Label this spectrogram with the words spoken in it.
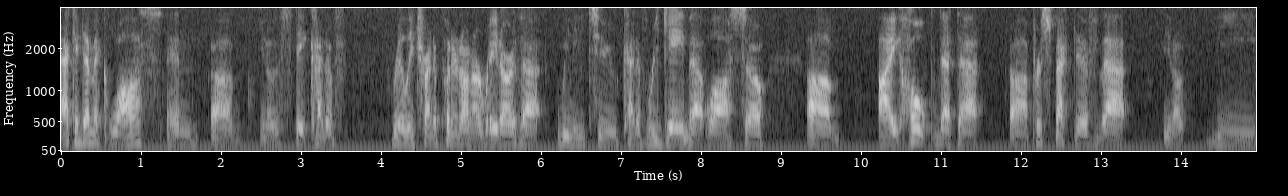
academic loss and uh, you know the state kind of really trying to put it on our radar that we need to kind of regain that loss. So um, I hope that that uh, perspective that you know the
